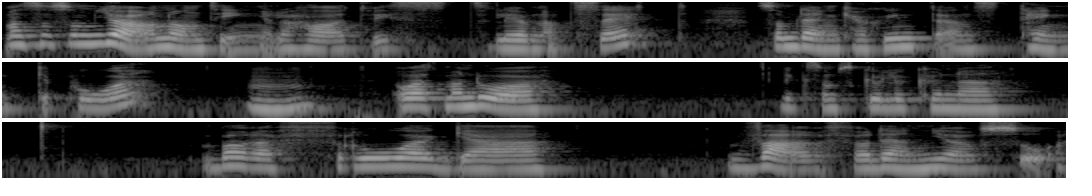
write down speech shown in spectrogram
alltså som gör någonting eller har ett visst levnadssätt som den kanske inte ens tänker på. Mm. Och att man då liksom skulle kunna bara fråga varför den gör så.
